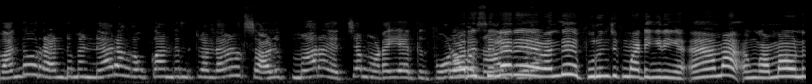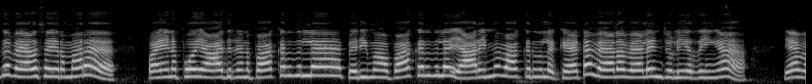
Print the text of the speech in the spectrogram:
வந்து ஒரு ரெண்டு மணி நேரம் அங்கே உட்காந்துருந்துட்டு வந்தாலும் எனக்கு சலுப்பு மாறம் எச்சா முடையா இருக்குது. போன ஒரு சிலர் வந்து புரிஞ்சுக்க மாட்டேங்கிறீங்க. ஆமா உங்க அம்மா ஒன்று தான் வேலை செய்யற மாதிரி பையனை போய் ஆதிரனை பார்க்கறது இல்ல பெரியம்மாவை பார்க்கறது இல்ல யாரையுமே பார்க்கறது இல்ல கேட்டால் வேலை வேலைன்னு சொல்லிடுறீங்க. ஏன்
